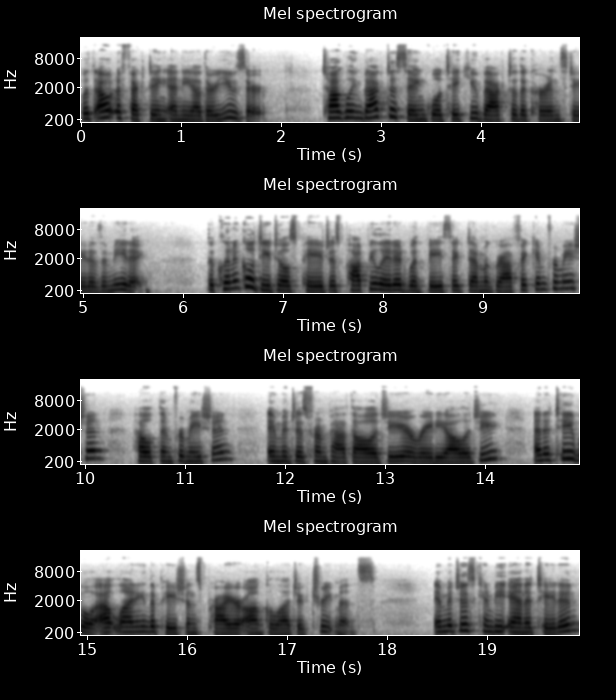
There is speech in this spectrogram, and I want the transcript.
without affecting any other user. Toggling back to sync will take you back to the current state of the meeting. The clinical details page is populated with basic demographic information, health information, images from pathology or radiology, and a table outlining the patient's prior oncologic treatments. Images can be annotated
